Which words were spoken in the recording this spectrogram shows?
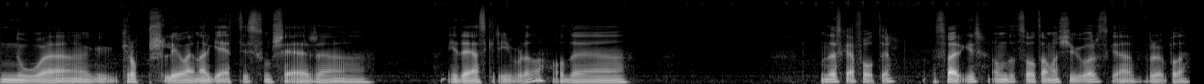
noe kroppslig og energetisk som skjer uh, det jeg skriver det, da. Og det Men det skal jeg få til. Jeg sverger. Om det så tar meg 20 år, skal jeg prøve på det.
